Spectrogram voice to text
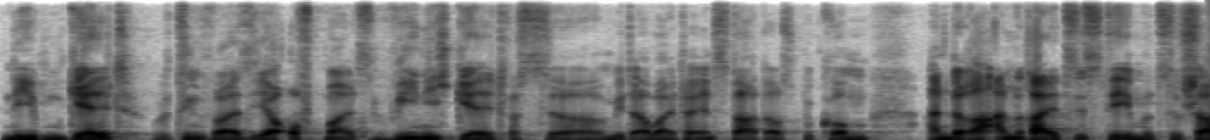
neben Geld, beziehungsweise ja oftmals wenig Geld, was Mitarbeiter in Startups bekommen, andere Anreizsysteme zu schaffen,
